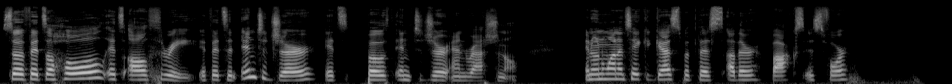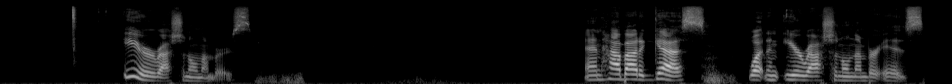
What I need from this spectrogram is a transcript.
So if it's a whole, it's all three. If it's an integer, it's both integer and rational. Anyone want to take a guess what this other box is for? Irrational numbers. And how about a guess what an irrational number is?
